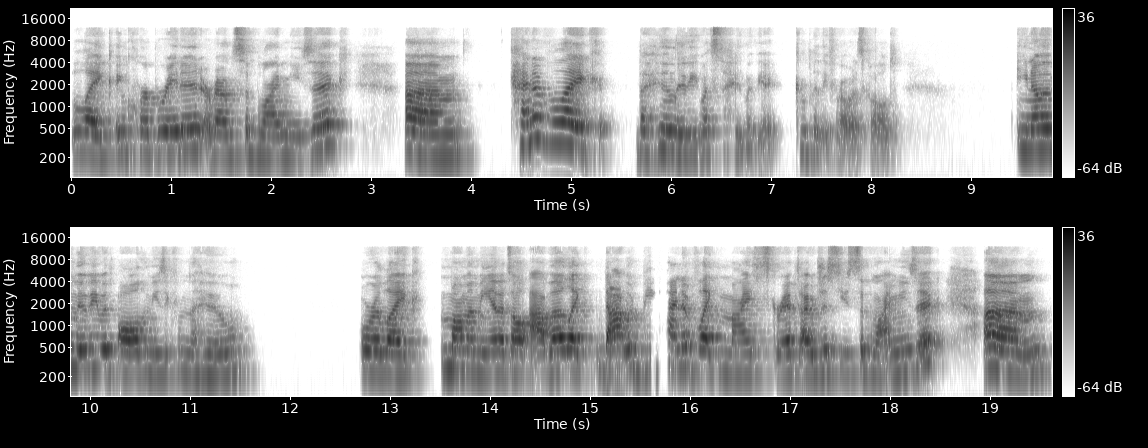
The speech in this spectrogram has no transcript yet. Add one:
like incorporated around Sublime music. Um, kind of like the Who movie. What's the Who movie? I completely forgot what it's called. You know, the movie with all the music from the Who? Or like Mamma Mia, that's all ABBA. Like that would be kind of like my script. I would just use Sublime music. Um,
